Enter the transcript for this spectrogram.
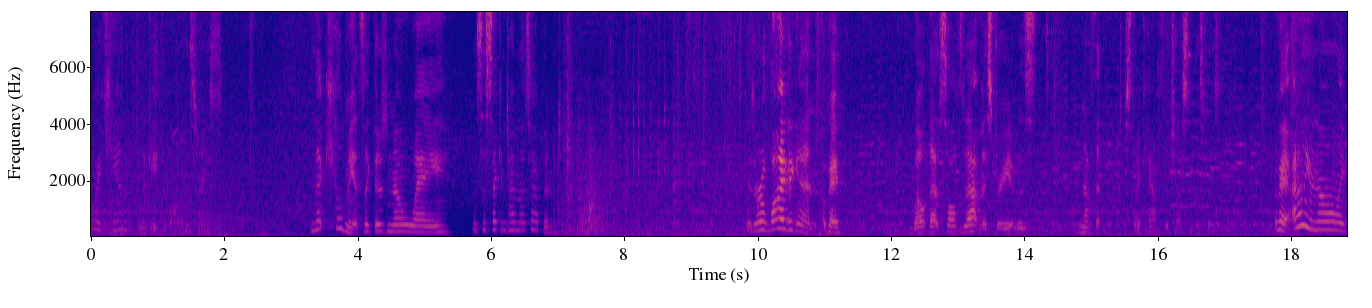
Oh, I can negate the bomb. That's nice. And that killed me. It's like there's no way. That's the second time that's happened. These guys are alive again! Okay. Well, that solves that mystery. It was nothing. Just like half the chest in this place. Okay, I don't even know, like,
